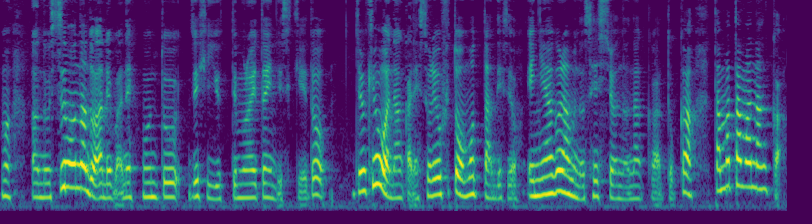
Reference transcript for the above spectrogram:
まああの質問などあればね本当ぜひ言ってもらいたいんですけどじゃあ今日はなんかねそれをふと思ったんですよ。エニアグラムのセッションの中とかたまたまなんか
